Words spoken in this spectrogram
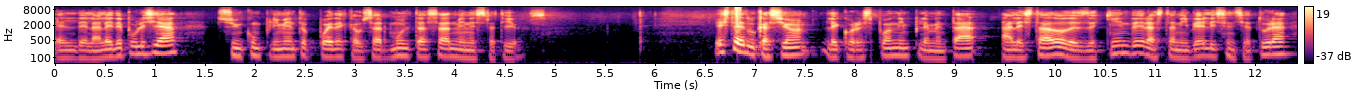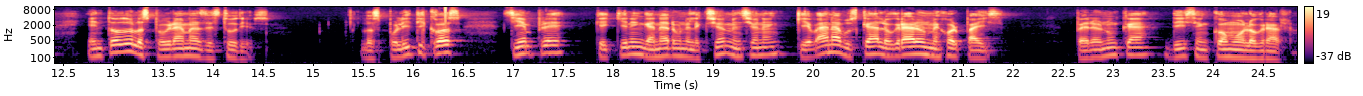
el de la ley de publicidad, su incumplimiento puede causar multas administrativas. Esta educación le corresponde implementar al Estado desde kinder hasta nivel licenciatura en todos los programas de estudios. Los políticos siempre que quieren ganar una elección mencionan que van a buscar lograr un mejor país, pero nunca dicen cómo lograrlo.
